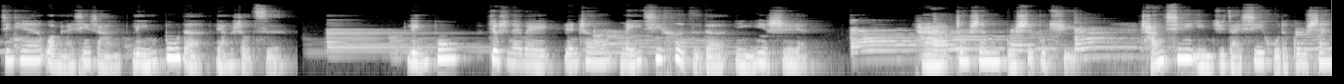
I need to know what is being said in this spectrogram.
今天我们来欣赏林逋的两首词。林逋。就是那位人称梅妻鹤子的隐逸诗人，他终身不仕不娶，长期隐居在西湖的孤山，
